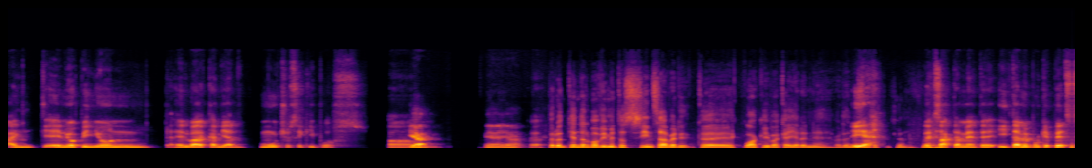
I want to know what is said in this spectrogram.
hay- en mi opinión él va a cambiar muchos equipos. Um, Ya. Ya, ya. Pero entiendo el movimiento sin saber que Walker iba a caer en, eh, ¿verdad? en Yeah. esa posición. Ujú. Exactamente, y también porque Pitts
